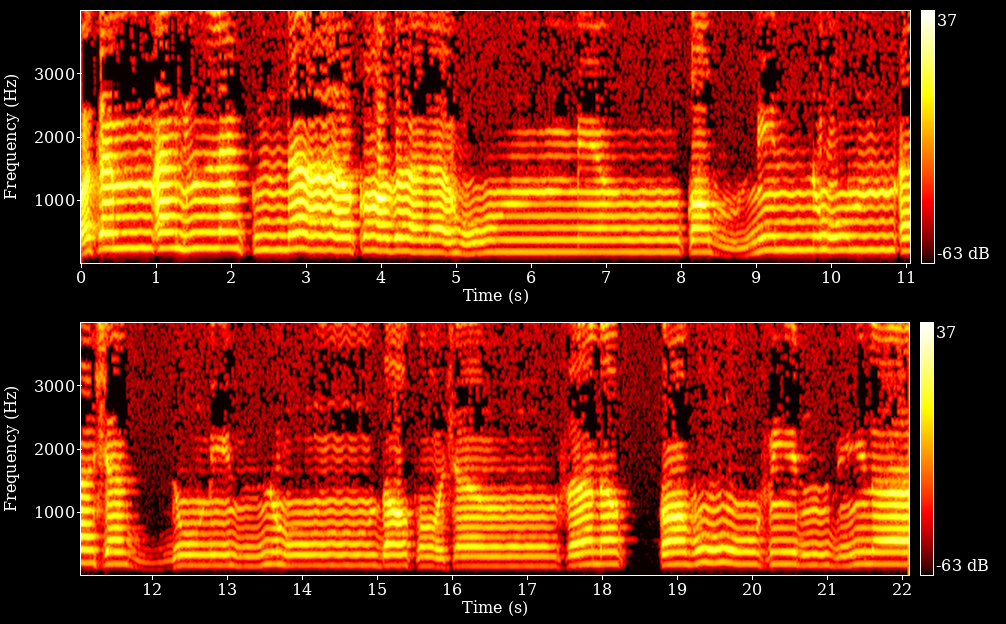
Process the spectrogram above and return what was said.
وكم أهلكنا قبلهم من قرن هم أشد منهم بطشا فنقبوا في البلاد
